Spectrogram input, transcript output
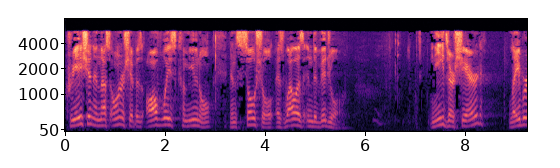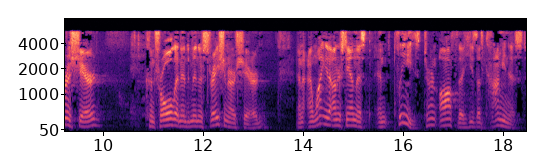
Creation and thus ownership is always communal and social as well as individual. Needs are shared, labor is shared, control and administration are shared. And I want you to understand this, and please turn off the he's a communist.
